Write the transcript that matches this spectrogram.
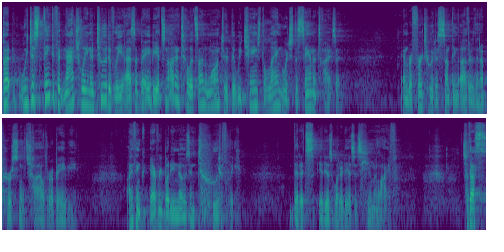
But we just think of it naturally and intuitively as a baby. It's not until it's unwanted that we change the language to sanitize it and refer to it as something other than a personal child or a baby. I think everybody knows intuitively that it's, it is what it is, it's human life. So that's,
